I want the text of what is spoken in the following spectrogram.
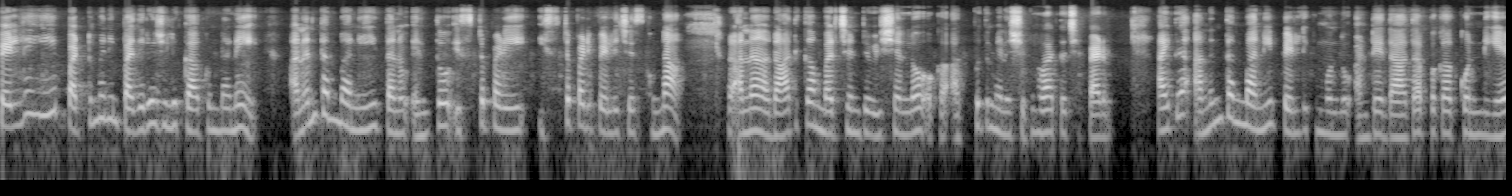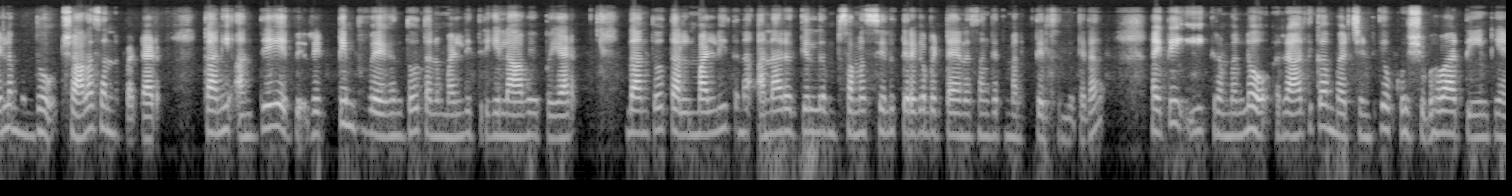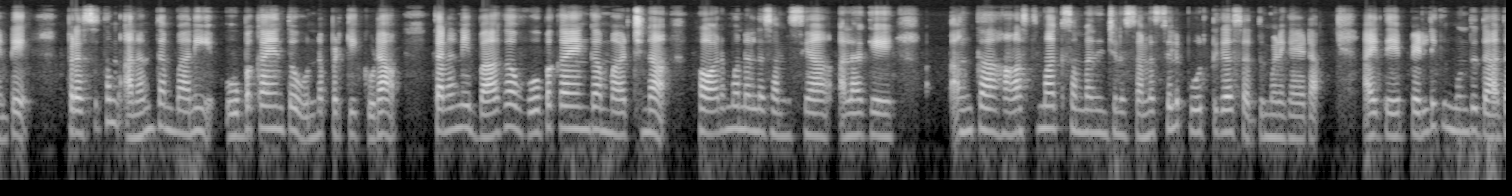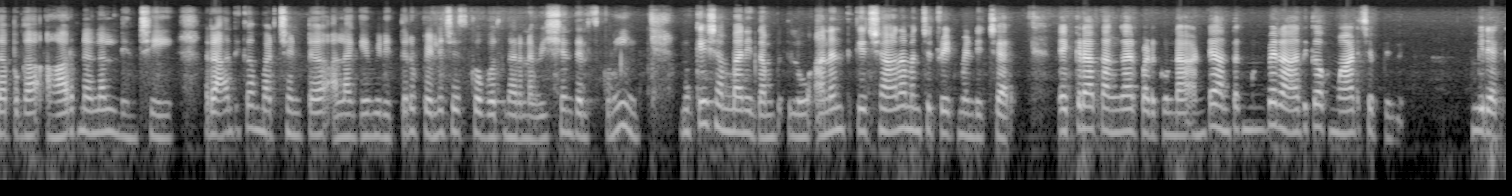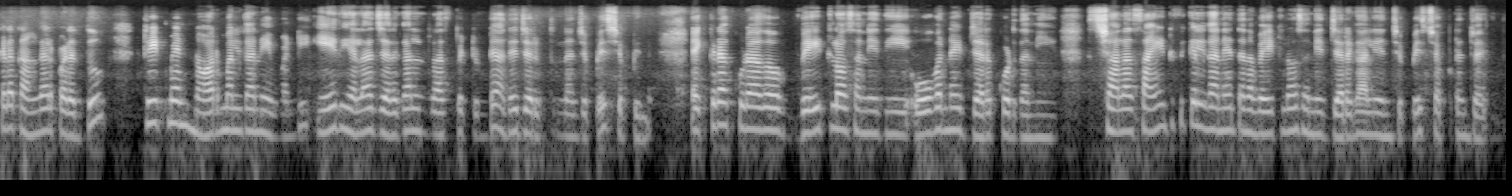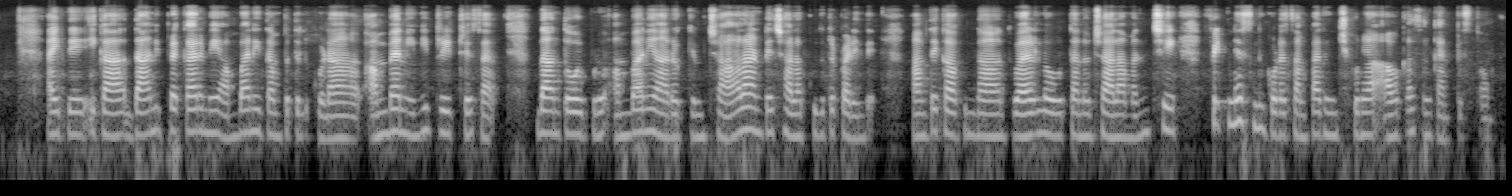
పెళ్ళయి పట్టుమని పది రోజులు కాకుండానే అనంత్ తను ఎంతో ఇష్టపడి, ఇష్టపడి పెళ్ళి చేసుకున్న అన్న రాధికా మర్చెంట్ విషయంలో ఒక అద్భుతమైన శుభవార్త చెప్పాడు. అయితే అనంత్ పెళ్ళికి పెళ్ళికి ముందు అంటే దాదాపుగా కొన్ని ఏళ్ళ ముందు చాలా సన్నపడ్డాడు. కానీ అంతే రెట్టింపు వేగంతో తను మళ్ళీ తిరిగి లావైపోయాడు. దాంతో తల్ మళ్ళీ తన అనారోగ్య సమస్యలు తిరగబెట్టాయన్న సంగతి మనకు తెలిసింది కదా! అయితే ఈ క్రమంలో రాధికా మర్చెంట్‌కి ఒక శుభవార్త ఏంటి అంటే ప్రస్తుతం అనంత్ అంబానీ ఊబకాయంతో ఉన్నప్పటికీ కూడా తనని బాగా ఊబకాయంగా మార్చిన హార్మోనల్ల సమస్య, అలాగే ఇంకా హాస్తమాకు సంబంధించిన సమస్యలు పూర్తిగా సర్దుమణిగాయట అయితే పెళ్ళికి ముందు దాదాపుగా ఆరు నెలల నుంచి రాధికా మర్చెంట్ అలాగే వీళ్ళిద్దరూ పెళ్ళి చేసుకోబోతున్నారన్న విషయం తెలుసుకొని ముఖేష్ అంబానీ దంపతులు అనంత్‌కి చాలా మంచి ట్రీట్మెంట్ ఇచ్చారు. ఎక్కడా కంగారు పడకుండా అంటే అంతకు మునుపే రాధిక ఒక మాట చెప్పింది. మీరు ఎక్కడ కంగారు పడద్దు ట్రీట్మెంట్ నార్మల్‌గానే ఇవ్వండి. ఏది ఎలా జరగాలని రాసిపెట్టుంటే అదే జరుగుతుందని చెప్పేసి చెప్పింది. ఎక్కడా కూడా వెయిట్ లాస్ అనేది ఓవర్ నైట్ జరగకూడదని, చాలా సైంటిఫికల్‌గానే తన వెయిట్ లాస్ అనేది జరగాలి అని చెప్పేసి చెప్పడం జరిగింది. అయితే ఇక దాని ప్రకారమే అంబానీ దంపతులు కూడా అంబానీని ట్రీట్ చేశారు. దాంతో ఇప్పుడు అంబానీ ఆరోగ్యం చాలా అంటే చాలా కుదుట పడింది. అంతేకాకుండా త్వరలో తను చాలా మంచి ఫిట్‌నెస్‌ని కూడా సంపాదించుకునే అవకాశం కనిపిస్తోంది.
